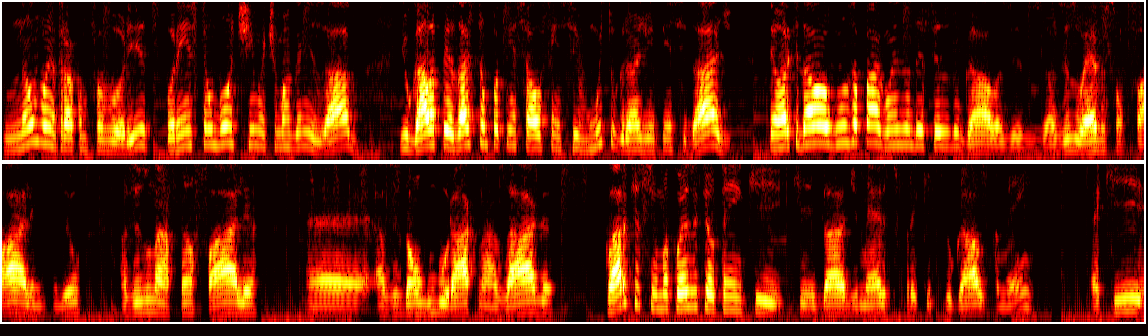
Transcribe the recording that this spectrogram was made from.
não vão entrar como favoritos, porém eles têm um bom time, um time organizado. E o Galo, apesar de ter um potencial ofensivo muito grande em intensidade, tem hora que dá alguns apagões na defesa do Galo, às vezes. Às vezes o Everson falha, entendeu? Às vezes o Natan falha, é, às vezes dá algum buraco na zaga. Claro que assim, uma coisa que eu tenho que, que dar de mérito para a equipe do Galo também é que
